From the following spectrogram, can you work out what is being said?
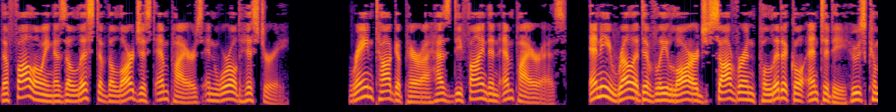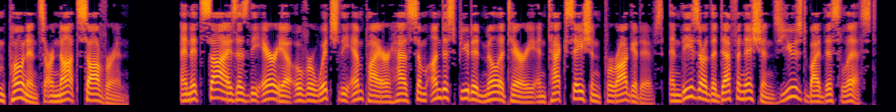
The following is a list of the largest empires in world history. Rein Taagepera has defined an empire as any relatively large sovereign political entity whose components are not sovereign, and its size is the area over which the empire has some undisputed military and taxation prerogatives, and these are the definitions used by this list.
